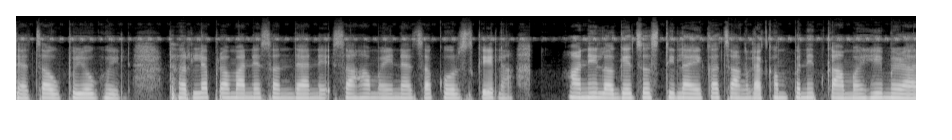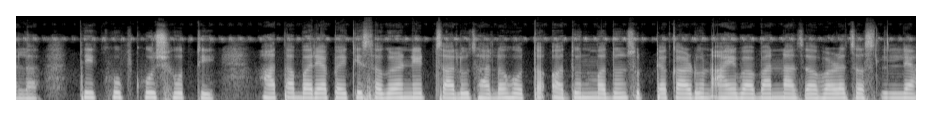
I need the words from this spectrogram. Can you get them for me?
त्याचा उपयोग होईल. ठरल्याप्रमाणे संध्याने सहा महिन्याचा कोर्स केला आणि लगेचच तिला एका चांगल्या कंपनीत कामही मिळालं. ती खूप खुश होती. आता बऱ्यापैकी सगळं नीट चालू झालं होतं. अधूनमधून सुट्ट्या काढून आईबाबांना जवळच असलेल्या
